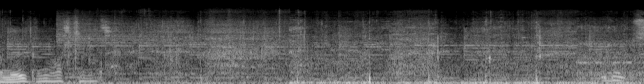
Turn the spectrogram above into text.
In the last two. Boots.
